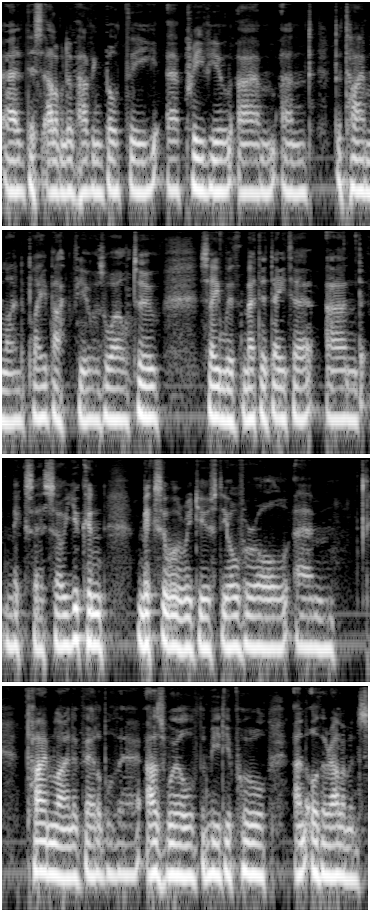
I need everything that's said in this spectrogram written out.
uh, this element of having both the uh, preview um, and the timeline, the playback view as well too. Same with metadata and mixer. So you can, mixer will reduce the overall um, timeline available there, as will the media pool and other elements.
